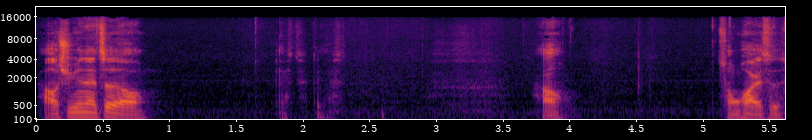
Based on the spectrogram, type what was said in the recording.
好，区间在这哦。哎，这个好，重画一次。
